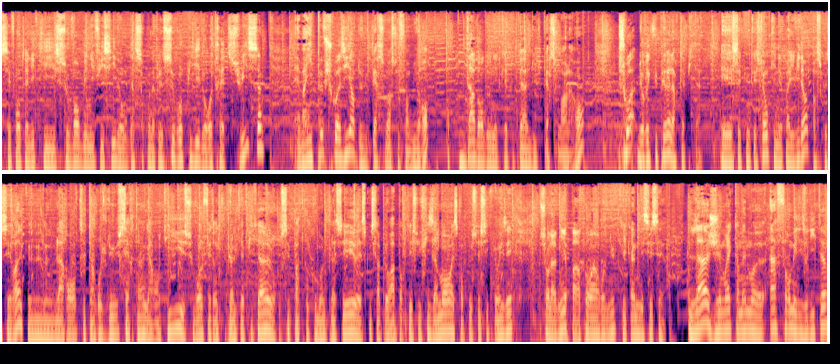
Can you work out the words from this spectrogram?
Ces frontaliers qui souvent bénéficient donc de ce qu'on appelle le second pilier de retraite suisse, eh ben, ils peuvent choisir de le percevoir sous forme d'une rente, d'abandonner le capital, de percevoir la rente, soit de récupérer leur capital. Et c'est une question qui n'est pas évidente parce que c'est vrai que la rente c'est un revenu certain garanti et souvent le fait de récupérer le capital, on ne sait pas trop comment le placer, est-ce que ça peut rapporter suffisamment, est-ce qu'on peut se sécuriser sur l'avenir par rapport à un revenu qui est quand même nécessaire. Là, j'aimerais quand même euh, informer les auditeurs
